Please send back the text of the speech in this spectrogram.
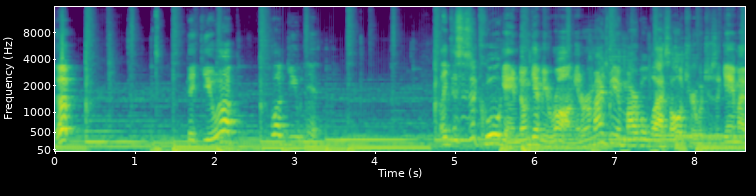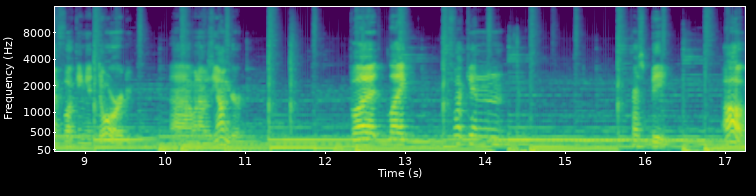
Up! Pick you up, plug you in. Like, this is a cool game, don't get me wrong. And it reminds me of Marble Blast Ultra, which is a game I fucking adored uh, when I was younger. But, like, fucking... Press B. Oh,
